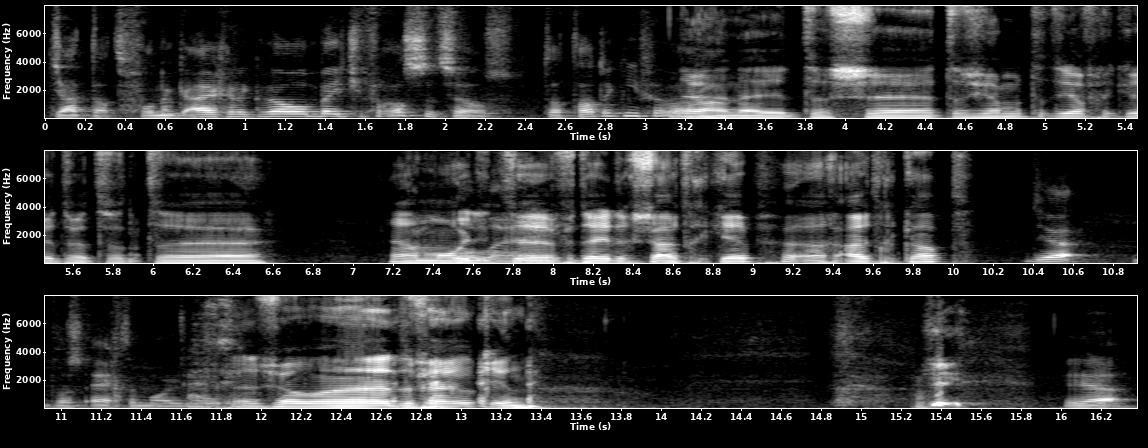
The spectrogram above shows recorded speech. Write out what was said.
ja, dat vond ik eigenlijk wel een beetje verrassend zelfs. Dat had ik niet verwacht. Ja, nee, het was, uh, het was jammer dat hij afgekeurd werd. Want uh, ja, mooi die uh, verdedigers uitgekip, uitgekapt. Ja, het was echt een mooie goal. En zo de ver ook in. ja.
